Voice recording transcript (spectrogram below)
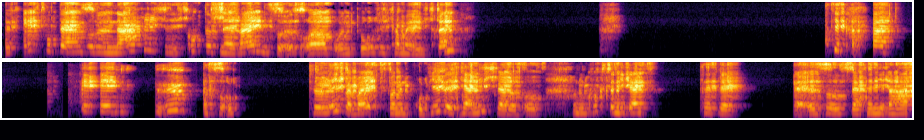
Facebook dann so eine Nachricht, ich gucke da schnell rein, wie es so ist, Urlaub und beruflich kann man ja nicht trennen. Was dir gerade gegenüber, also natürlich, weil weiß von dem Profilbild her nicht, wer das ist. Und du guckst dann die ganze Zeit weg ist es, wer trainiert nach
